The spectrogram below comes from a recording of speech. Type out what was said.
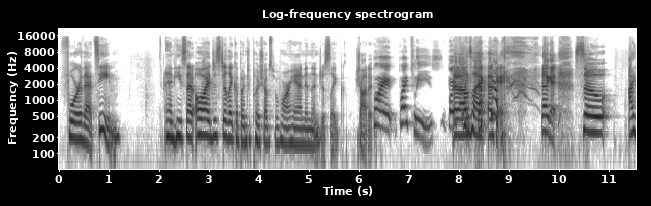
for that scene? And he said, "Oh, I just did like a bunch of push-ups beforehand, and then just like shot it." Boy, boy, please. Boy, And I was please. like, "Okay, okay." So I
